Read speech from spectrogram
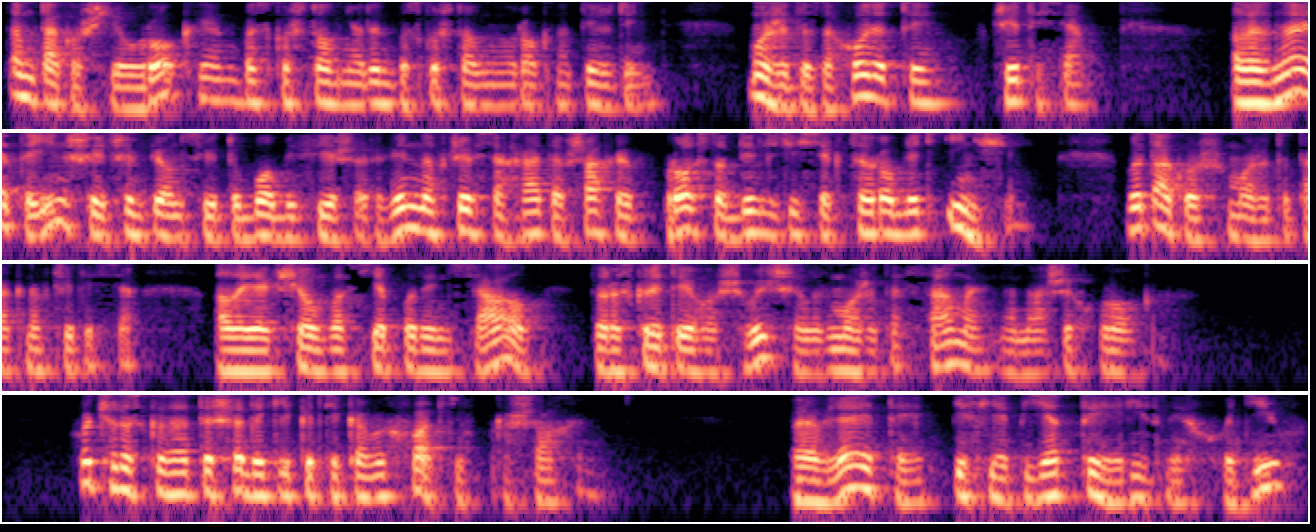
Там також є уроки безкоштовні, один безкоштовний урок на тиждень. Можете заходити, вчитися. Але знаєте, інший чемпіон світу Бобі Фішер, він навчився грати в шахи, просто дивлячись, як це роблять інші. Ви також можете так навчитися. Але якщо у вас є потенціал, то розкрити його швидше ви зможете саме на наших уроках. Хочу розказати ще декілька цікавих фактів про шахи. Виявляєте, після п'яти різних ходів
